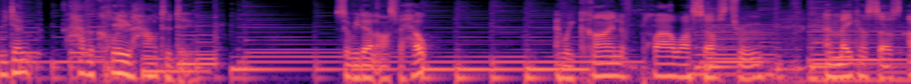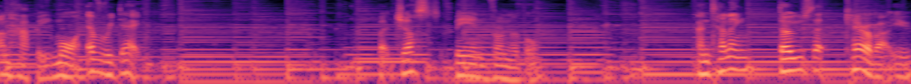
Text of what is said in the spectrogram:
we don't have a clue how to do. So we don't ask for help. And we kind of plow ourselves through and make ourselves unhappy more every day. But just being vulnerable and telling those that care about you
